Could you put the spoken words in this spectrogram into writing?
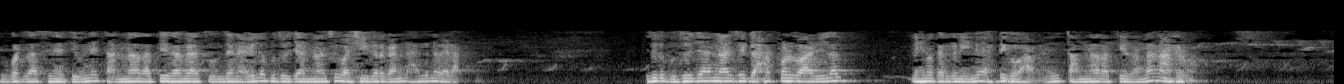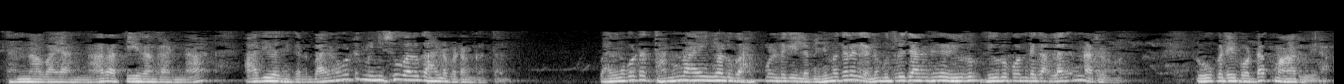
රූකඩ දර්ශනේ තිබුණේ තණ්හා රති රංගා තුන්දෙන ඇවිල්ලා බුදුරජාණන් වහන්සේ වශී කරගන්න හදන වැඩක්. ඉතින් බුදුරජාණන් වහන්සේ ගහක් වල වාඩිලා මෙහෙම කරගෙන ඉන්නේ ඇස් දෙක වහගෙන. තණ්හා රතිය රංගා නාටනවා. තණ්හා වයන්නා රතිය රංගන්නා ආදි වශයෙන් කරන බලනකොට මිනිස්සු වල ගහන්න පටන් ගත්තා. බලනකොට තණ්හා ඉන්නවලු ගහක් වලට ගිහිල්ලා මෙහෙම කරගෙන බුදුරජාණන් වහන්සේ හිවුරු කොන් දෙක අල්ලගෙන නටනවා. රූකඩේ පොඩ්ඩක් මාරු වෙලා.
